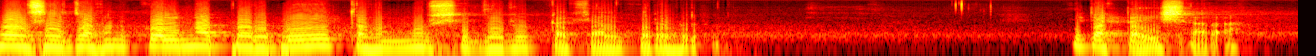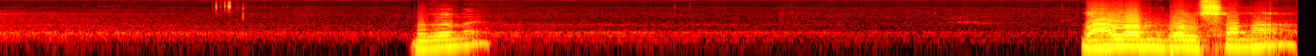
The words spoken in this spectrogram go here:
বলছে, যখন কলমা পড়বে, তখন মুর্শিদের রূপটা খেয়াল করে হইল এটা একটা ইশারা। বুঝো না? লালন বলছে না?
